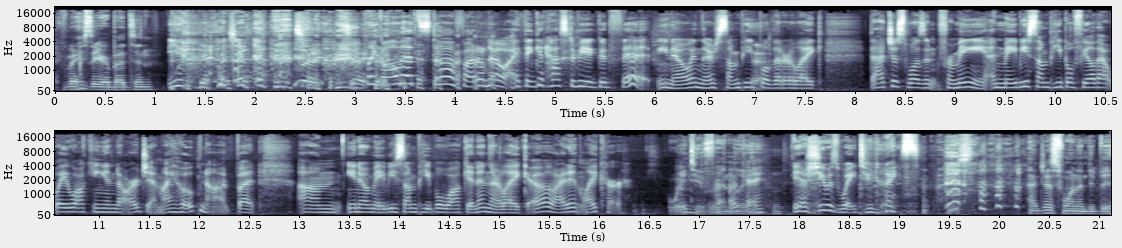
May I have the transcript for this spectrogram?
everybody has the earbuds in? Yeah. Like all that stuff. I don't know. I think it has to be a good fit, you know. And there's some people that are like, that just wasn't for me. And maybe some people feel that way walking into our gym. I hope not. But, um, you know, maybe some people walk in and they're like, oh, I didn't like her. Way too friendly. Okay. Yeah, she was way too nice. I just wanted to be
